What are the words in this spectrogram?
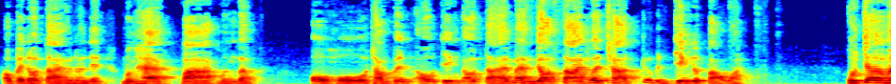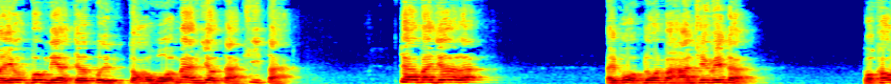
เอาเป็นเอาตายกันหน่อยเนี่ยมึงแหกปากมึงแบบ โอ้โหทำเป็นเอาจริงเอาตายแม่งยอมตายเพื่อชาติก็เป็นจริงหรือเปล่าวะกูเจอมายุพวกเนี้ยเจอปืนต่อหัวแม่งเยี่ยวแตกขี้แตกเจอมาเยอะแล้ว ไอ้พวกโดนประหารชีวิตอะพอเขา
